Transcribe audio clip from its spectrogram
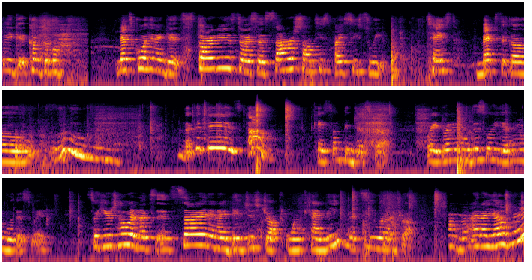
let me get comfortable. Let's go ahead and get started. So it says sour, salty, spicy, sweet. Taste Mexico. Ooh, look at this. Oh, okay, something just fell. Wait, do I need to move this way? Yeah, I need to move this way. So here's how it looks inside and I did just drop one candy. Let's see what I dropped. Alright, are y'all ready?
